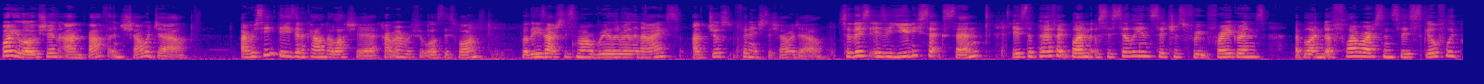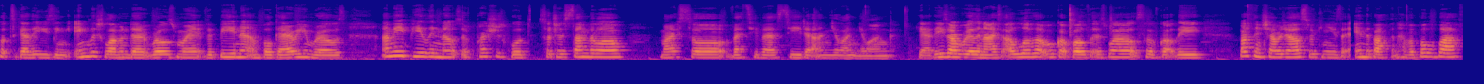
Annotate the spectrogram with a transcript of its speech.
body lotion and bath and shower gel. I received these in a calendar last year. I can't remember if it was this one, but these actually smell really, really nice. I've just finished the shower gel. So this is a unisex scent. It's the perfect blend of Sicilian citrus fruit fragrance, a blend of flower essences skillfully put together using English lavender, rosemary, verbena and Bulgarian rose, and the appealing notes of precious woods such as sandalwood, Mysore, vetiver, cedar and ylang ylang yeah, these are really nice. I love that we've got both as well. So we've got the bath and shower gel so we can use it in the bath and have a bubble bath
